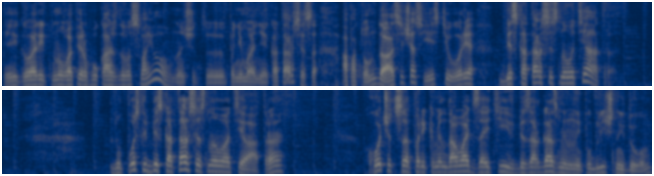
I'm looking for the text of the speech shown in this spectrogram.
И говорит, ну, во-первых, у каждого свое, значит, э, понимание катарсиса, а потом, да, сейчас есть теория бескатарсисного театра. Ну, после бескатарсисного театра хочется порекомендовать зайти в безоргазменный публичный дом,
